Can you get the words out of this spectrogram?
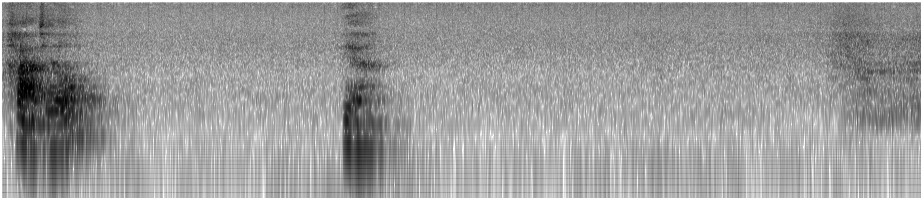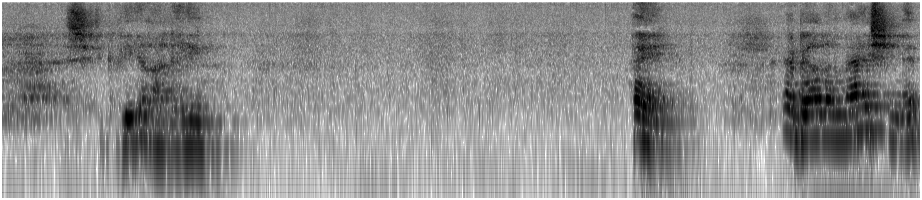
Gaat wel. Ja. zit ik weer alleen. Hé, hey, er belde een meisje net.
